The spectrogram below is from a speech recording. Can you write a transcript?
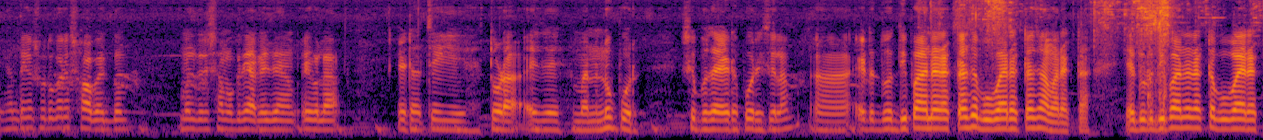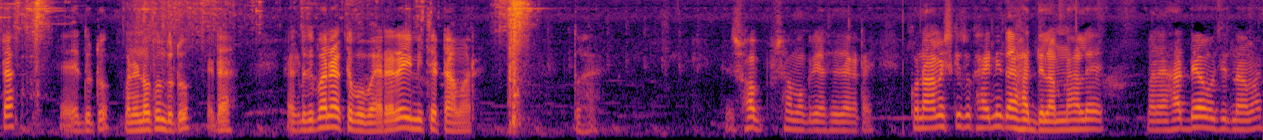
এখান থেকে শুরু করে সব একদম মন্দিরের সামগ্রী, আর এই যে এগুলা, এটা হচ্ছে তোড়া, এই যে মানে নূপুর। শিব পূজায় এটা পরেছিলাম এটা দীপায়নের একটা আছে, বুবাইয়ের একটা আছে, আমার একটা। এই দুটো দীপায়নের একটা, বুবাইয়ের একটা, এই দুটো মানে নতুন দুটো। এটা একটা দীপায়নের, একটা বুবাইয়ের, আর এই নিচেরটা আমার। তো হ্যাঁ সব সামগ্রী আছে জায়গাটায়। কোনো আমিষ কিছু খাইনি, তাই হাত দিলাম। না হলে মানে হাত দেওয়া উচিত না আমার।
